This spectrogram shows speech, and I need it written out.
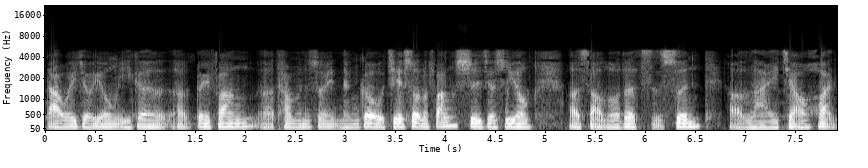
大卫就用一个呃对方呃他们所能够接受的方式，就是用呃扫罗的子。孙呃来交换，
